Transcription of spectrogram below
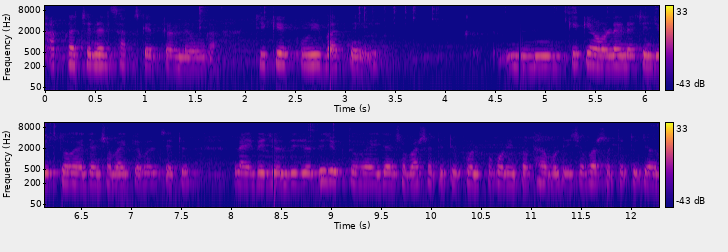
आपका चैनल सब्सक्राइब कर लूँगा ठीक है कोई बात नहीं উম, কে কে অনলাইন আছেন যুক্ত হয়ে যান সবাইকে বলছে একটু লাইভে জলদি জলদি যুক্ত হয়ে যান সবার সাথে একটু গল্প করে কথা বলি সবার সাথে একটু জল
